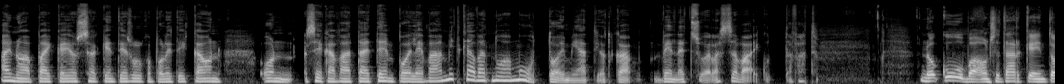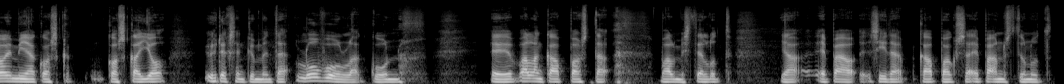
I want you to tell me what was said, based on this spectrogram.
ainoa paikka, jossa kenties ulkopolitiikka on, on sekavaa tai tempoilevaa. Mitkä ovat nuo muut toimijat, jotka Venezuelassa vaikuttavat? No Kuuba on se tärkein toimija, koska, koska jo 90-luvulla, kun e, vallankaappausta valmistellut ja epä, siinä kaappauksessa epäonnistunut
